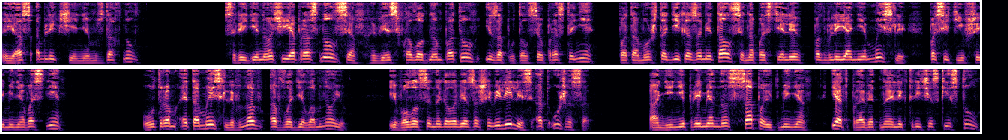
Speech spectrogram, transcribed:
Я с облегчением вздохнул. Среди ночи я проснулся, весь в холодном поту, и запутался в простыне потому что дико заметался на постели под влиянием мысли, посетившей меня во сне. Утром эта мысль вновь овладела мною, и волосы на голове зашевелились от ужаса. Они непременно сапают меня и отправят на электрический стул.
